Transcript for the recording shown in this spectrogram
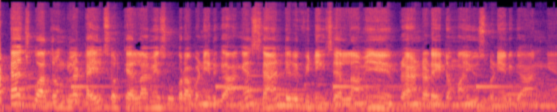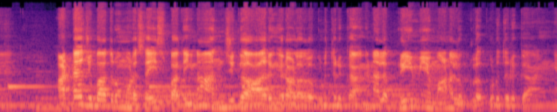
அட்டாச் பாத்ரூம்குள்ள டைல்ஸ் ஒர்க் எல்லாமே சூப்பராக பண்ணியிருக்காங்க சானிடரி ஃபிட்டிங்ஸ் எல்லாமே பிராண்டட் ஐட்டமாக யூஸ் பண்ணியிருக்காங்க அட்டாச் பாத்ரூமோட சைஸ் பார்த்தீங்கன்னா அஞ்சுக்கு ஆறுங்கிற அளவில் கொடுத்துருக்காங்க. நல்ல ப்ரீமியமான லுக்கில் கொடுத்துருக்காங்க.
